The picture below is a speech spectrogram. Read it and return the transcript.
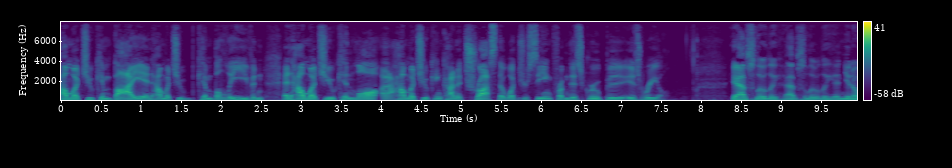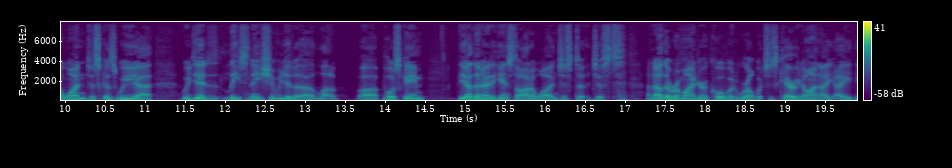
how much you can buy in, how much you can believe, and and how much you can law, uh, how much you can kind of trust that what you're seeing from this group is, is real. Yeah, absolutely, absolutely. And you know, one just because we uh, we did Leafs Nation, we did a, a, a post game the other night against Ottawa, and just uh, just another reminder of COVID world, which has carried on. I, I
